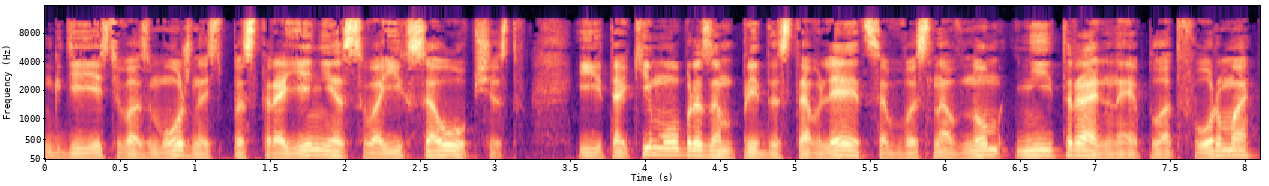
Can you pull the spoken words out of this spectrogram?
где есть возможность построения своих сообществ, и таким образом предоставляется в основном нейтральная платформа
